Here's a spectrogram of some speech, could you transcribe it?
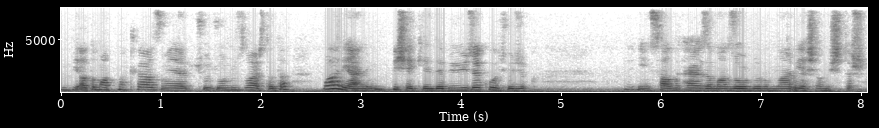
bir adım atmak lazım eğer bir çocuğunuz varsa da var yani bir şekilde büyüyecek o çocuk. İnsanlık her zaman zor durumlar yaşamıştır.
